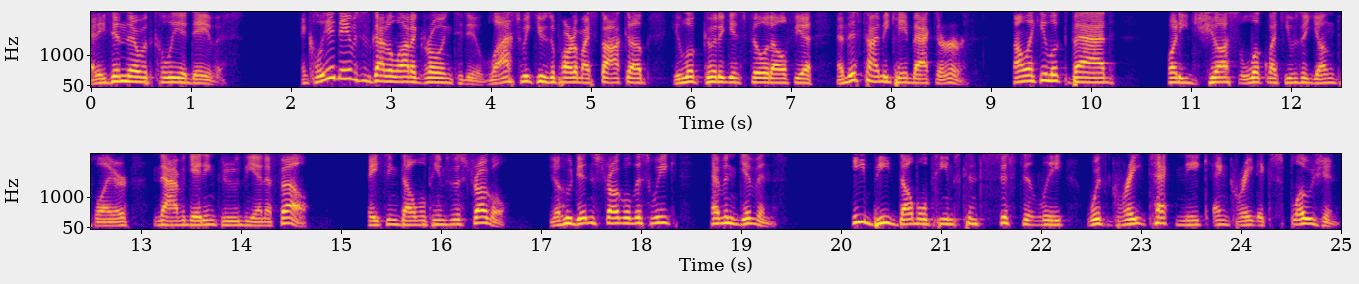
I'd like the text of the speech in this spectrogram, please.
And he's in there with Kalia Davis. And Kalia Davis has got a lot of growing to do. Last week he was a part of my stock up. He looked good against Philadelphia, and this time he came back to earth. Not like he looked bad, but he just looked like he was a young player navigating through the NFL. Facing double teams is a struggle. You know who didn't struggle this week? Kevin Givens. He beat double teams consistently with great technique and great explosion.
